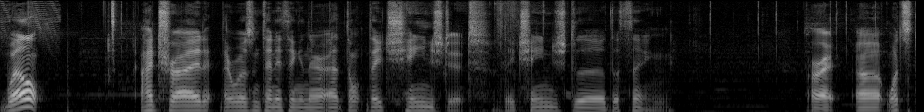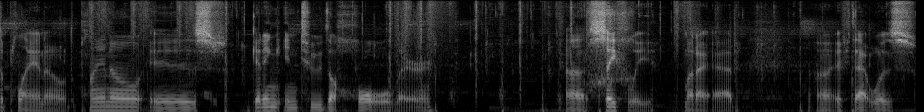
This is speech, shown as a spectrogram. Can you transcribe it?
Well, I tried. There wasn't anything in there. I don't. They changed it. They changed the the thing. All right. Uh, what's the plano? The plano is getting into the hole there. Uh, safely, might I add, uh, if that was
